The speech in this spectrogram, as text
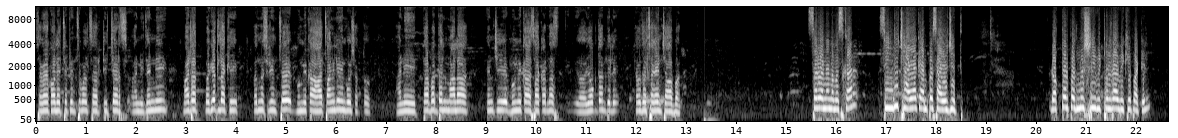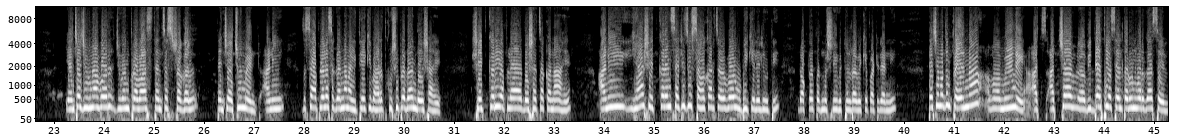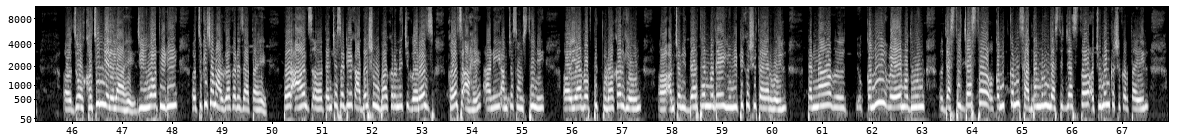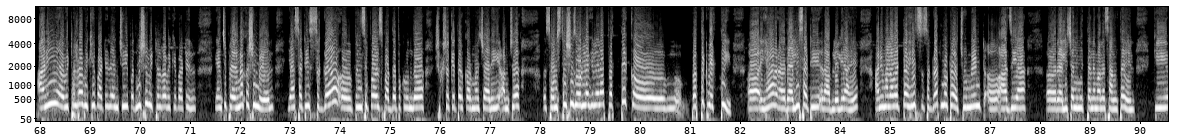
सगळ्या कॉलेजचे प्रिन्सिपल सर टीचर्स आणि ज्यांनी माझ्यात बघितलं की पद्मश्रींचं भूमिका हा चांगली निभावू शकतो. आणि त्याबद्दल मला त्यांची भूमिका साकारण्यास योगदान दिले. त्याबद्दल सगळ्यांचे आभार. सर्वांना नमस्कार. सिंधू छाया कॅम्पस आयोजित डॉक्टर पद्मश्री विठ्ठलराव विखे पाटील यांच्या जीवनावर जीवन प्रवास त्यांचा स्ट्रगल त्यांचे अचिव्हमेंट आणि जसं आपल्याला सगळ्यांना माहिती आहे की भारत कृषीप्रधान देश आहे. शेतकरी आपल्या देशाचा कणा आहे. आणि ह्या शेतकऱ्यांसाठी जो सहकार चळवळ उभी केलेली होती डॉक्टर पद्मश्री विठ्ठलराव विखे पाटील यांनी त्याच्यामधून प्रेरणा मिळणे आज आजच्या विद्यार्थी असेल तरुण वर्ग असेल जो खचून गेलेला आहे जी युवा पिढी चुकीच्या मार्गाकडे जात आहे तर आज त्यांच्यासाठी एक आदर्श उभा करण्याची गरज खरंच आहे आणि आमच्या संस्थेने या बाबतीत पुढाकार घेऊन आमच्या विद्यार्थ्यांमध्ये युनिटी कशी तयार होईल त्यांना कमी वेळेमधून जास्तीत जास्त कमीत कमी साधनांमधून जास्तीत जास्त अचिव्हमेंट कशी करता येईल? आणि विठ्ठलराव विखे पाटील यांची पद्मश्री विठ्ठलराव विखे पाटील यांची प्रेरणा कशी मिळेल? यासाठी सगळं प्रिन्सिपल्स प्राध्यापक वृंद शिक्षकेतर कर्मचारी आमच्या संस्थेशी जोडल्या गेलेला प्रत्येक प्रत्येक व्यक्ती ह्या रॅलीसाठी राबलेली आहे. आणि मला वाटतं हेच सगळ्यात मोठं अचिव्हमेंट आज या रॅलीच्या निमित्ताने मला सांगता येईल की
